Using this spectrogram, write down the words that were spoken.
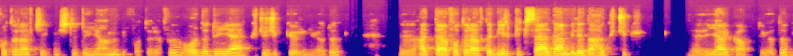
fotoğraf çekmişti. Dünyanın bir fotoğrafı. Orada dünya küçücük görünüyordu. Hatta fotoğrafta bir pikselden bile daha küçük yer kaplıyordu.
